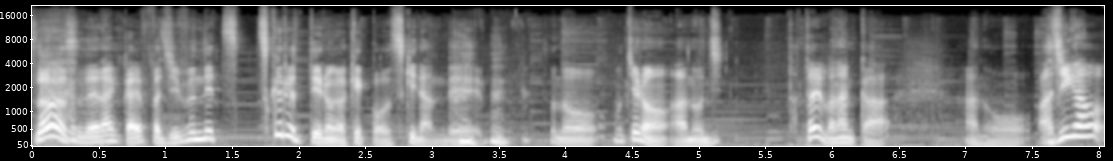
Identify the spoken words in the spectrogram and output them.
そうですね。なんかやっぱ自分でつ作るっていうのが結構好きなんで、そのもちろんあのじ例えばなんかあの味が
